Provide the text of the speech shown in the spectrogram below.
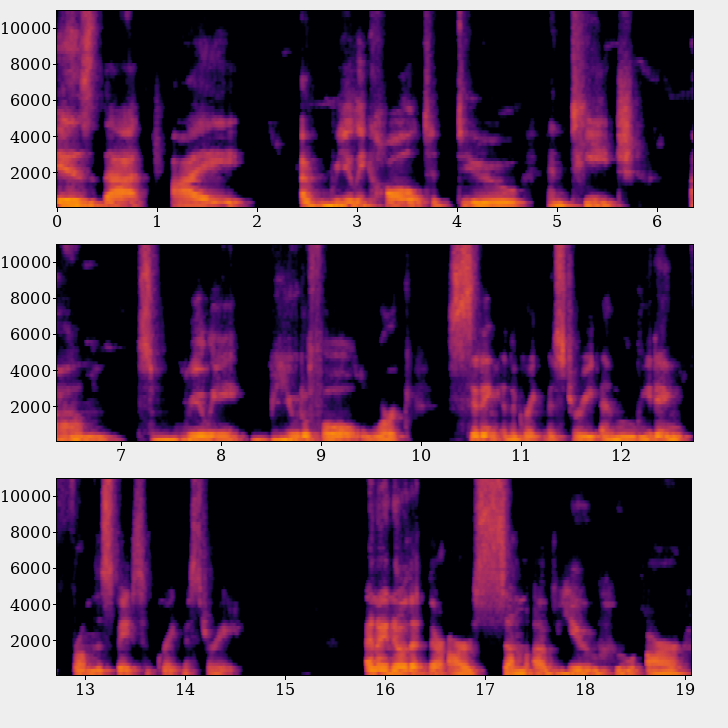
is that I am really called to do and teach um, some really beautiful work sitting in the great mystery and leading from the space of great mystery. And I know that there are some of you who are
